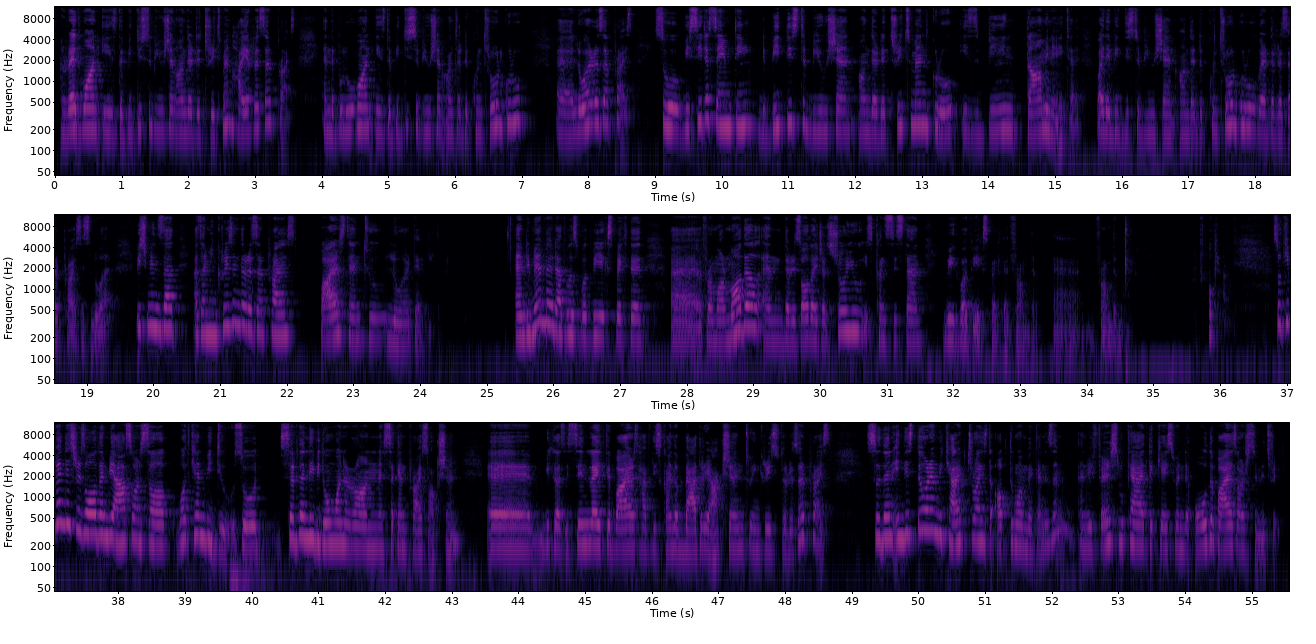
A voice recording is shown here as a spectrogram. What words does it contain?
red one is the bid distribution under the treatment higher reserve price and the blue one is the bid distribution under the control group uh, lower reserve price so we see the same thing. The bid distribution under the treatment group is being dominated by the bid distribution under the control group where the reserve price is lower, which means that as I'm increasing the reserve price, buyers tend to lower their bid. And remember that was what we expected uh, from our model and the result I just show you is consistent with what we expected from the, uh, from the model. Okay. So given this result, then we ask ourselves, what can we do? So certainly we don't want to run a second price auction uh, because it seems like the buyers have this kind of bad reaction to increase the reserve price. So then in this theorem, we characterize the optimal mechanism and we first look at the case when the, all the buyers are symmetric.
